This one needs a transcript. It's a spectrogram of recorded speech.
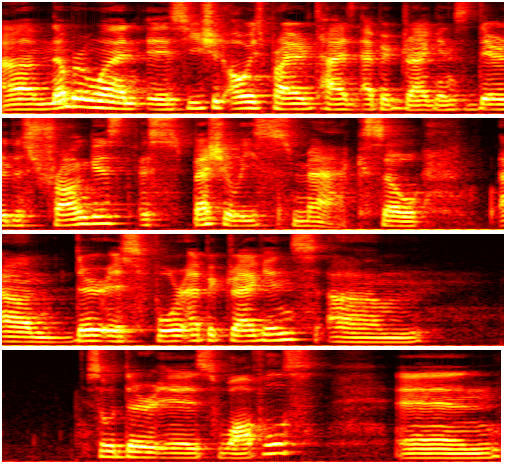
um, number one is you should always prioritize epic dragons. They're the strongest, especially Smack. So um, there is four epic dragons. Um, so there is Waffles and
